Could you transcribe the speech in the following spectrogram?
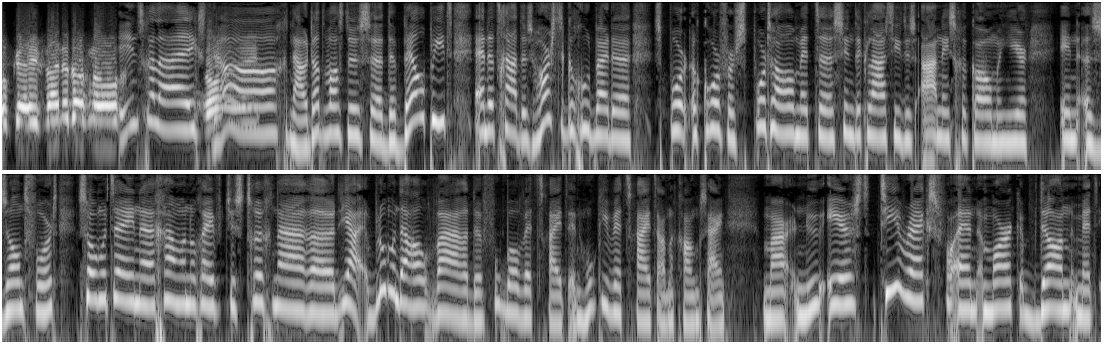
Oké, fijne dag nog. Insgelijks, Hoi. dag. Nou, dat was dus eh, de Belpiet. En het gaat dus hartstikke goed bij de sport, uh, Corver Sporthal met eh, Sinterklaas die dus aan is gekomen hier in eh, Zandvoort. Zometeen eh, gaan we nog eventjes terug naar eh, ja, Bloemendaal waar de voetbalwedstrijd en hockeywedstrijd aan de gang zijn. Maar nu eerst T-Rex en Mark Dunn met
